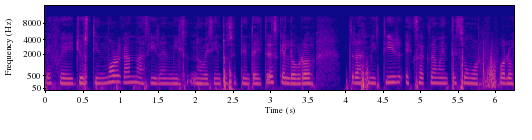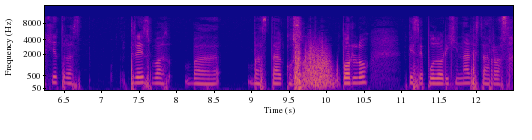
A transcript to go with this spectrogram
que fue Justin Morgan, nacido en 1973, que logró transmitir exactamente su morfología tras tres bastacos, por lo que se pudo originar esta raza.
